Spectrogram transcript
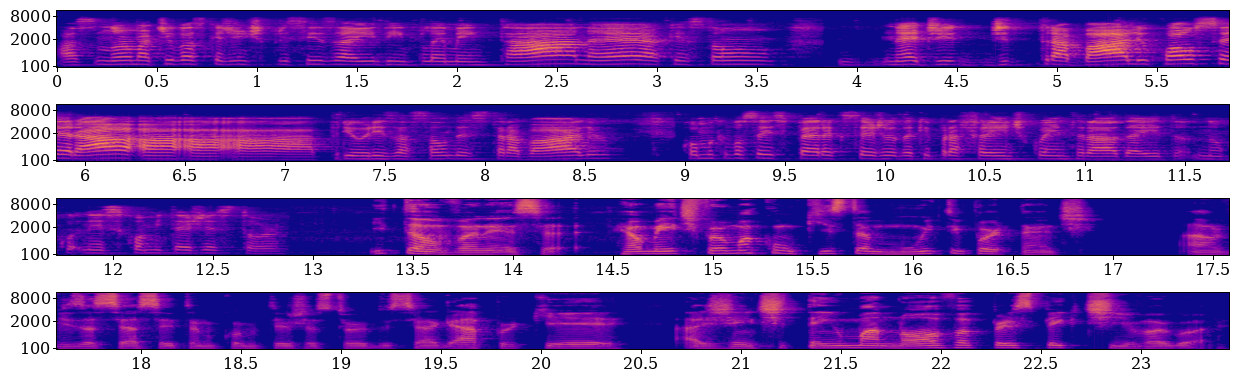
as normativas que a gente precisa ainda implementar, né? A questão né, de, de trabalho, qual será a, a, a, priorização desse trabalho? Como que você espera que seja daqui para frente com a entrada aí no, nesse comitê gestor? Então, Vanessa, realmente foi uma conquista muito importante a Anvisa ser aceita no comitê gestor do ICH, porque a gente tem uma nova perspectiva agora.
